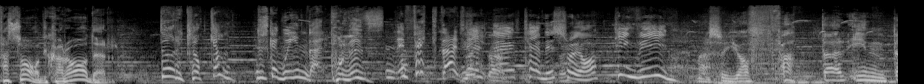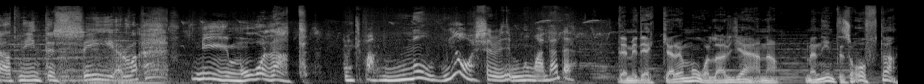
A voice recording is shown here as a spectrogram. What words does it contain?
Fasadcharader. Dörrklockan. Du ska gå in där. Polis? Effektar? Nej, tennis tror jag. Pingvin. Alltså jag fattar inte att ni inte ser. Va? Nymålat. Men det var många år sedan vi målade. Demideckare målar gärna, men inte så ofta.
